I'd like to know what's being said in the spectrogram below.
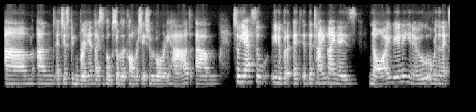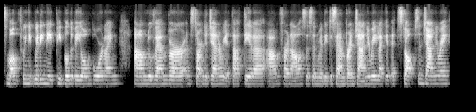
Um, and it's just been brilliant. I suppose some of the conversation we've already had. Um, so yeah, so you know, but it, it, the timeline is now really you know over the next month we really need people to be onboarding um November and starting to generate that data um for analysis in really December and January. Like it, it stops in January.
